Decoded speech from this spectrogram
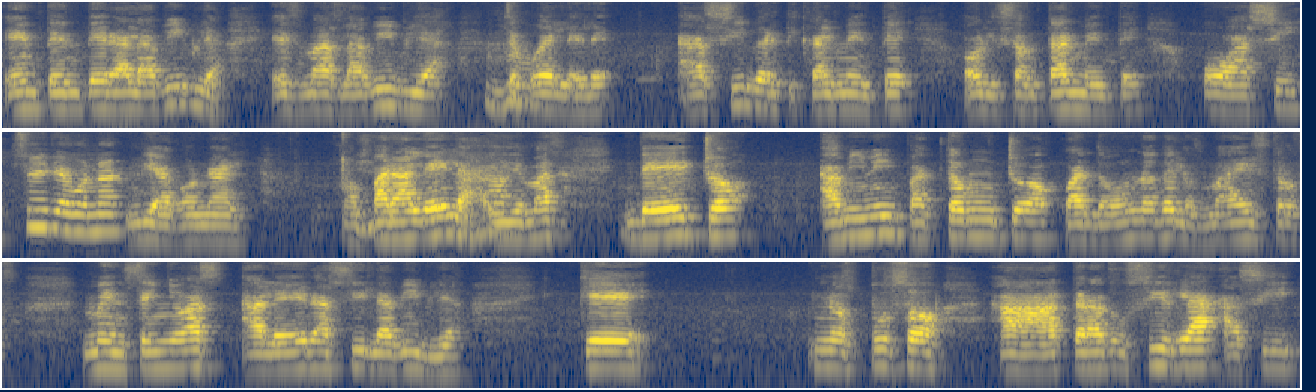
entender a la Biblia. Es más, la Biblia se Ujú. puede leer así verticalmente, horizontalmente o así Sí, diagonal. diagonal o paralela Ajá. y demás. De hecho, a mí me impactó mucho cuando uno de los maestros me enseñó a, a leer así la Biblia que nos puso a traducirla así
